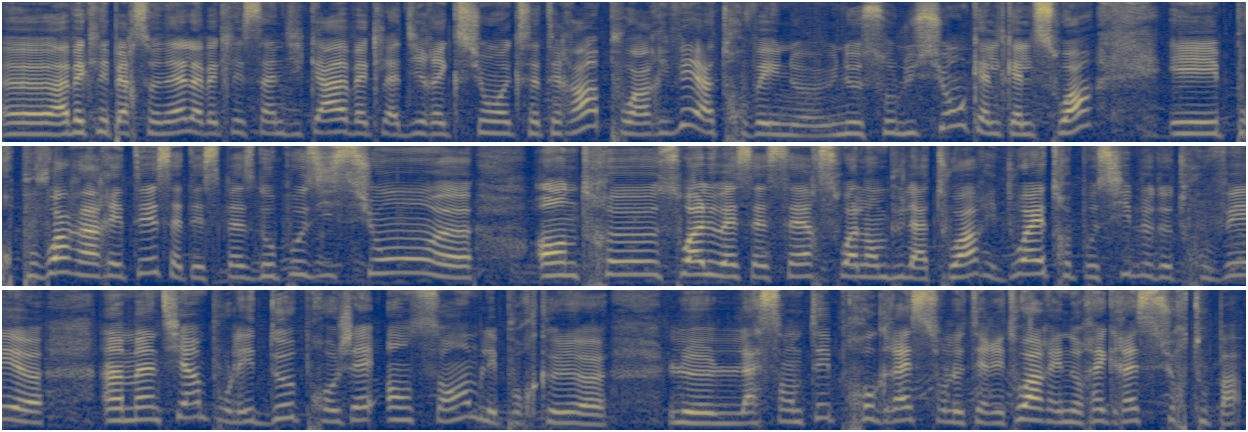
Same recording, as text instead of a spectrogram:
euh, avec les personnels, avec les syndicats, avec la direction, etc., pour arriver à trouver une, solution, quelle qu'elle soit, et pour pouvoir arrêter cette espèce d'opposition euh, entre soit le SSR, soit l'ambulatoire. Il doit être possible de trouver un maintien pour les deux projets ensemble et pour que la santé progresse sur le territoire et ne régresse surtout pas.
